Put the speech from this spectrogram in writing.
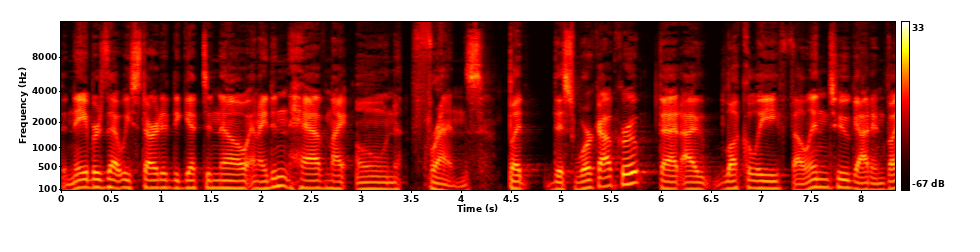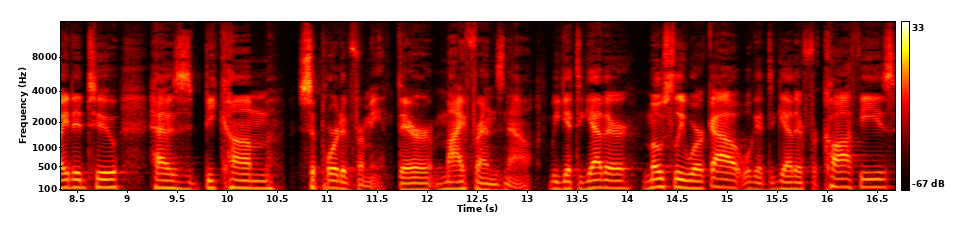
the neighbors that we started to get to know, and I didn't have my own friends. But this workout group that I luckily fell into, got invited to, has become supportive for me. They're my friends now. We get together, mostly work out. We'll get together for coffees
